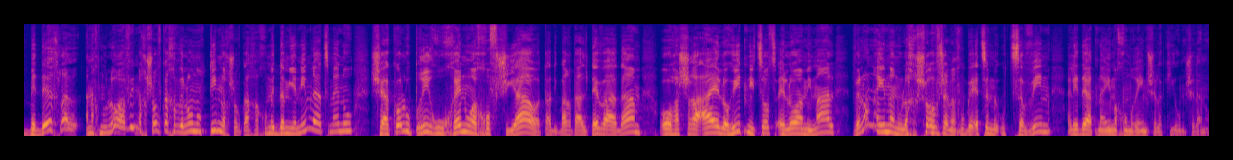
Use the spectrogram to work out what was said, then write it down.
בדרך כלל אנחנו לא אוהבים לחשוב ככה ולא נוטים לחשוב ככה, אנחנו מדמיינים לעצמנו שהכל הוא פרי רוחנו החופשייה, או אתה דיברת על טבע האדם, או השראה אלוהית ניצוץ אלוה ממעל, ולא נעים לנו לחשוב שאנחנו בעצם מעוצבים על ידי התנאים החומריים של הקיום שלנו.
